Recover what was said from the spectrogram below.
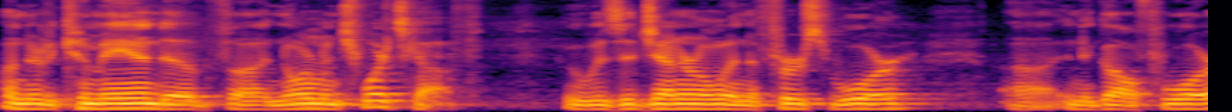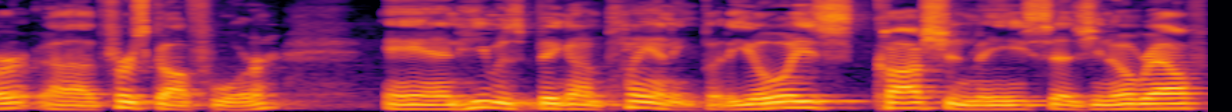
under the command of uh, Norman Schwarzkopf, who was a general in the first war, uh, in the Gulf War, uh, first Gulf War, and he was big on planning. But he always cautioned me. He says, "You know, Ralph,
